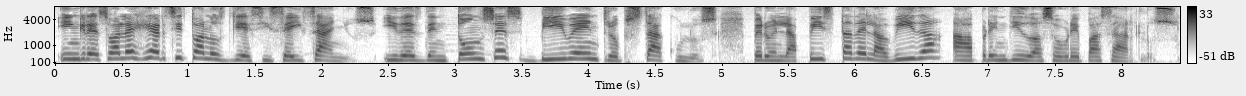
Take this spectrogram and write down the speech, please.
Ingresó al ejército a los 16 años y desde entonces vive entre obstáculos, pero en la pista de la vida ha aprendido a sobrepasarlos.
